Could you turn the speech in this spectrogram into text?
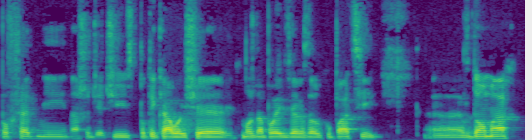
powszedni nasze dzieci spotykały się, można powiedzieć, jak za okupacji w domach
